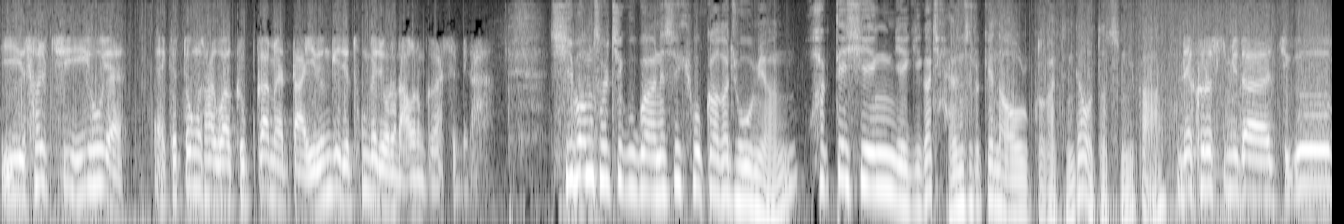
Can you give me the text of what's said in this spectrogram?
이 설치 이후에 교통사고가 급감했다 이런 게 이제 통계적으로 나오는 것 같습니다. 시범 설치 구간에서 효과가 좋으면 확대 시행 얘기가 자연스럽게 나올 것 같은데 어떻습니까? 네, 그렇습니다. 지금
